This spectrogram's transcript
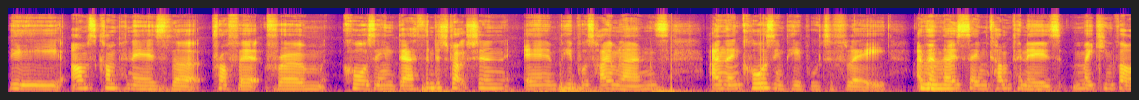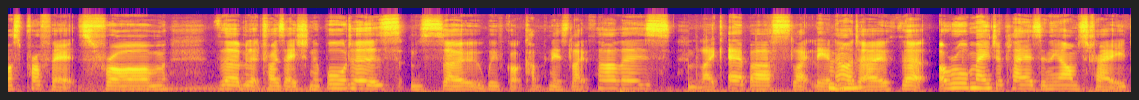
the arms companies that profit from causing death and destruction in people's homelands and then causing people to flee, and then those same companies making vast profits from the militarization of borders. So we've got companies like Thales, like Airbus, like Leonardo, that are all major players in the arms trade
